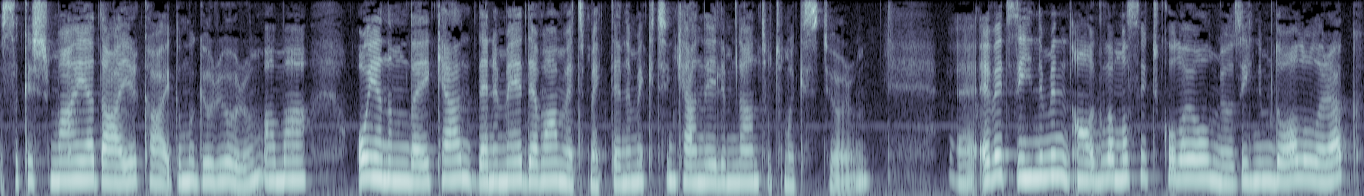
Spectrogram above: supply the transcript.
sıkışmaya dair kaygımı görüyorum ama o yanımdayken denemeye devam etmek, denemek için kendi elimden tutmak istiyorum. Ee, evet zihnimin algılaması hiç kolay olmuyor. Zihnim doğal olarak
